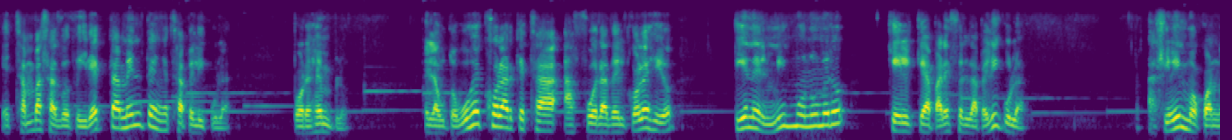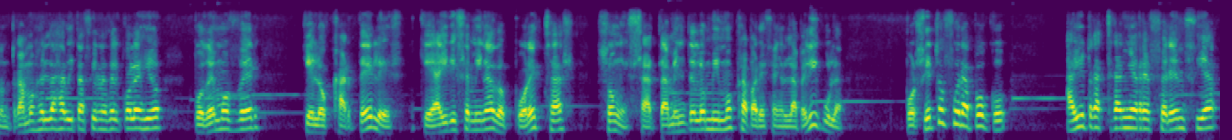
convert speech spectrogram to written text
están basados directamente en esta película. Por ejemplo, el autobús escolar que está afuera del colegio tiene el mismo número que el que aparece en la película. Asimismo, cuando entramos en las habitaciones del colegio, podemos ver que los carteles que hay diseminados por estas son exactamente los mismos que aparecen en la película. Por si esto fuera poco, hay otra extraña referencia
